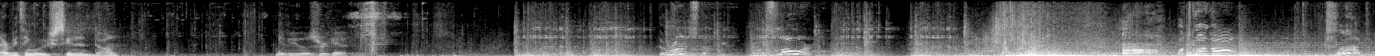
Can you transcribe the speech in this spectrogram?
Everything we've seen and done. Maybe it was her gift. The stone! It's lower! Ah. What's going on? Trap!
